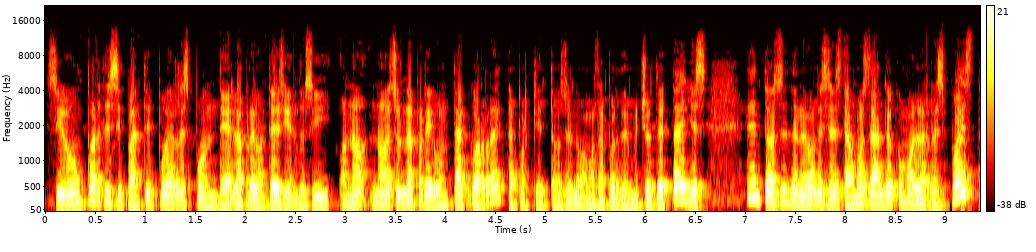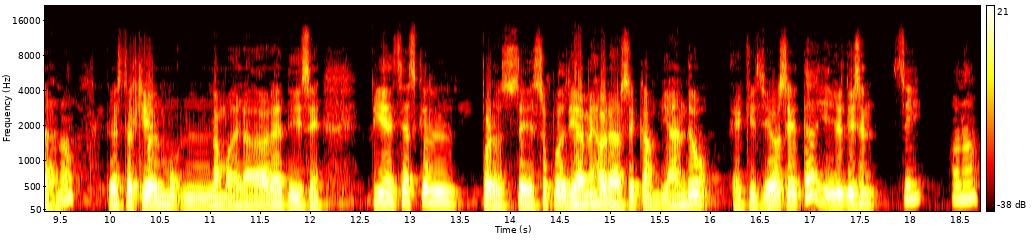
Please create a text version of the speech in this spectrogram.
Si un participante puede responder la pregunta diciendo sí o no, no es una pregunta correcta, porque entonces no vamos a perder muchos detalles. Entonces, de nuevo les estamos dando como la respuesta, ¿no? Entonces, aquí la moderadora dice, ¿piensas que el proceso podría mejorarse cambiando X, Y o Z? Y ellos dicen sí o no.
